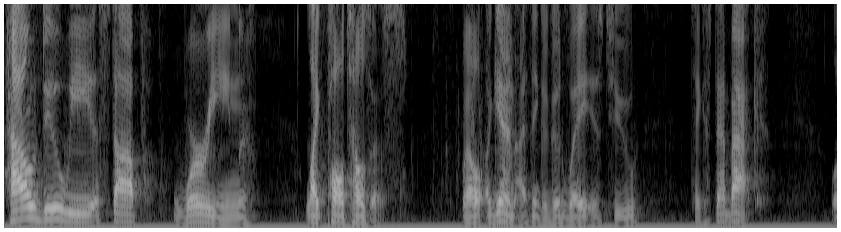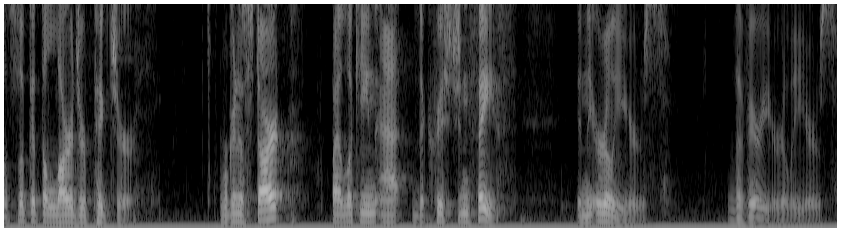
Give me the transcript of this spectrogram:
How do we stop worrying like Paul tells us? Well, again, I think a good way is to take a step back. Let's look at the larger picture. We're going to start by looking at the Christian faith in the early years, the very early years.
